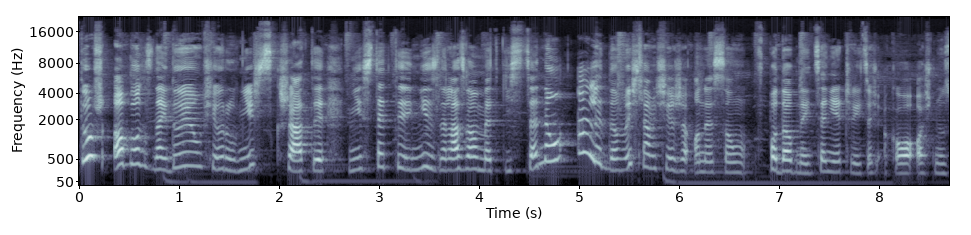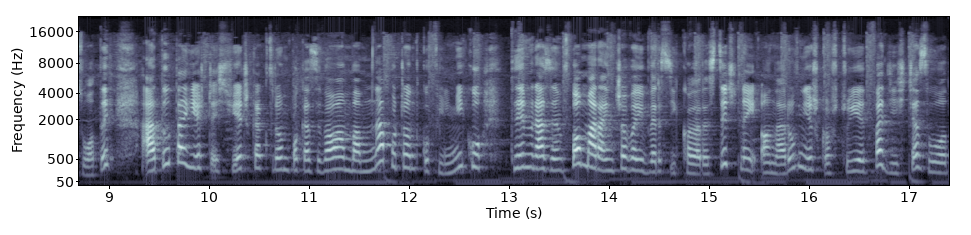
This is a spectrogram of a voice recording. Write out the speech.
Tuż obok znajdują się również skrzaty. Niestety nie znalazłam metki z ceną, ale domyślam się, że one są w podobnej cenie, czyli coś około 8 zł. A tutaj jeszcze świeczka, którą pokazywałam Wam na początku filmiku, tym razem w pomarańczowej wersji kolorystycznej. Ona również kosztuje 20 zł.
